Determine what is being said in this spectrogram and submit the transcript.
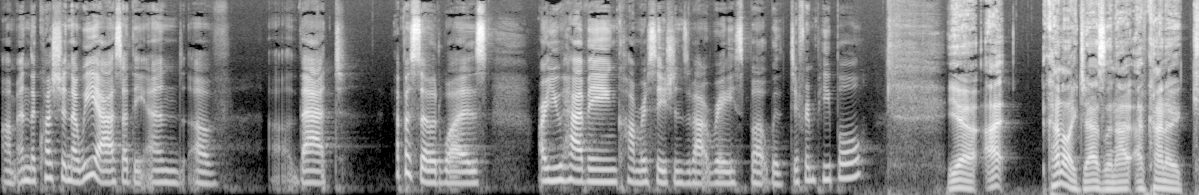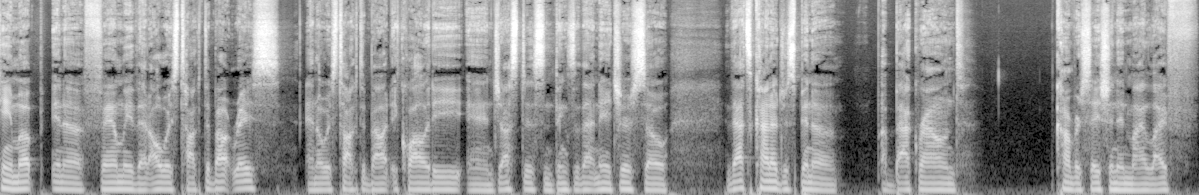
Um, and the question that we asked at the end of uh, that episode was Are you having conversations about race, but with different people? Yeah, I kind of like Jaslyn. I, I've kind of came up in a family that always talked about race and always talked about equality and justice and things of that nature. So that's kind of just been a, a background conversation in my life,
